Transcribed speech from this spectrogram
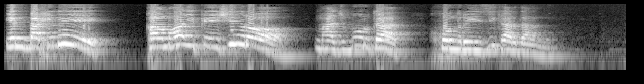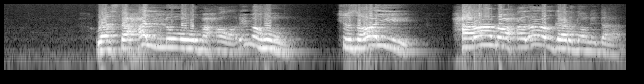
این بخیلی قومهای پیشین را مجبور کرد خونریزی کردند و استحلوا محارمهم چیزهای حرام را حلال گردانیدند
